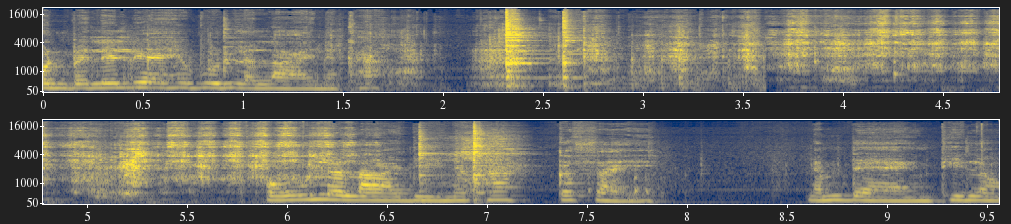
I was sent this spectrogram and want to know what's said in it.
คนไปเรื่อยๆ ให้วุ้นละลายนะคะพอวุ้นละลายดีนะคะ ก็ใส่น้ำแดงที่เรา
